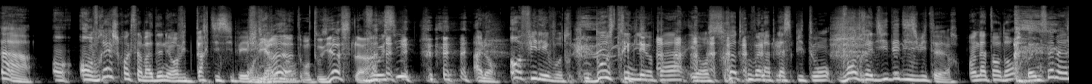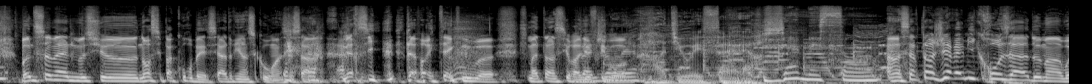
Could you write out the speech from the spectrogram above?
Ah, en, en vrai, je crois que ça m'a donné envie de participer. On dirait, t'es enthousiaste là. Vous aussi Alors, enfilez votre plus beau string léopard et on se retrouve à la place Python vendredi dès 18h. En attendant, bonne semaine Bonne semaine, monsieur. Non, c'est pas Courbet, c'est Adrien Sco, hein, c'est ça. Merci d'avoir été avec nous euh, ce matin sur Radio Bonne Fribourg. journée. Radio FR. Jamais sans. Un certain Jérémy Croza demain.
